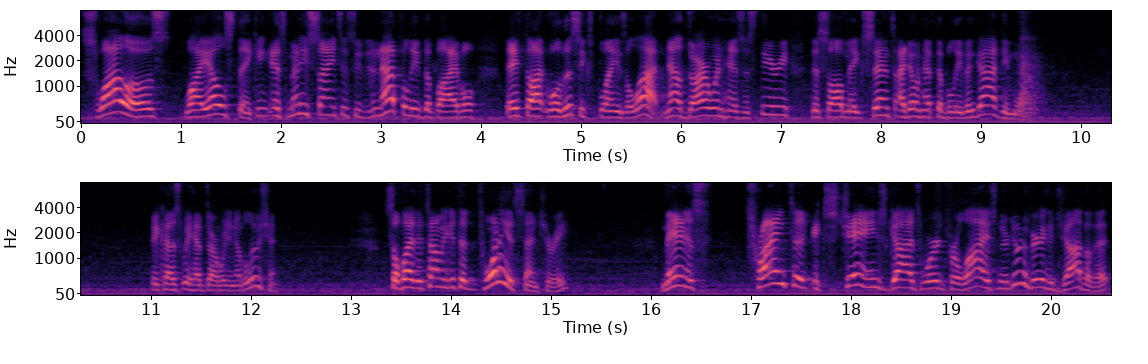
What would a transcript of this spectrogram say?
swallows Lyell's thinking. As many scientists who did not believe the Bible, they thought, well, this explains a lot. Now Darwin has his theory. This all makes sense. I don't have to believe in God anymore because we have Darwinian evolution. So by the time we get to the 20th century, man is trying to exchange God's word for lies, and they're doing a very good job of it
